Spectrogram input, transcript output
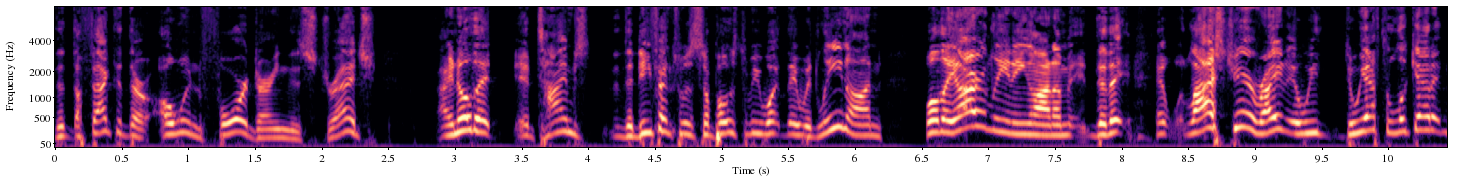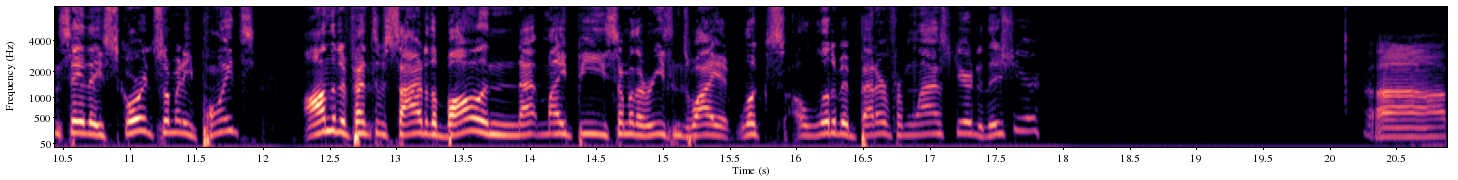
the, the fact that they're 0 and 4 during this stretch. I know that at times the defense was supposed to be what they would lean on. Well, they are leaning on them. Did they last year, right? We do we have to look at it and say they scored so many points on the defensive side of the ball, and that might be some of the reasons why it looks a little bit better from last year to this year. Uh,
